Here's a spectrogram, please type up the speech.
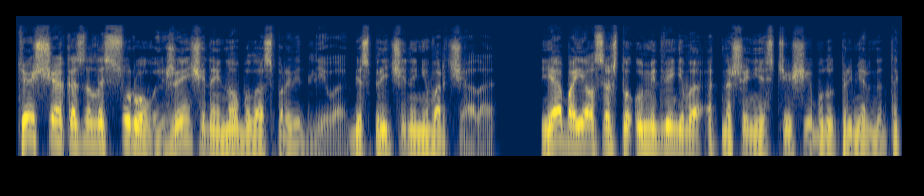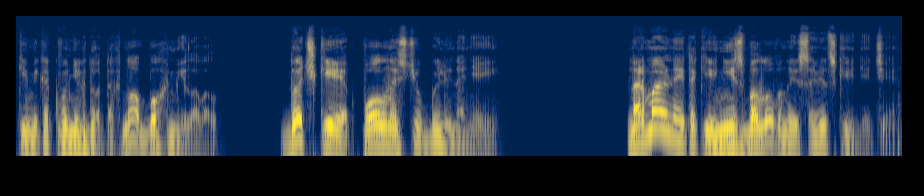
Теща оказалась суровой женщиной, но была справедлива, без причины не ворчала. Я боялся, что у Медведева отношения с тещей будут примерно такими, как в анекдотах, но Бог миловал. Дочки полностью были на ней. Нормальные такие, не избалованные советские дети.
